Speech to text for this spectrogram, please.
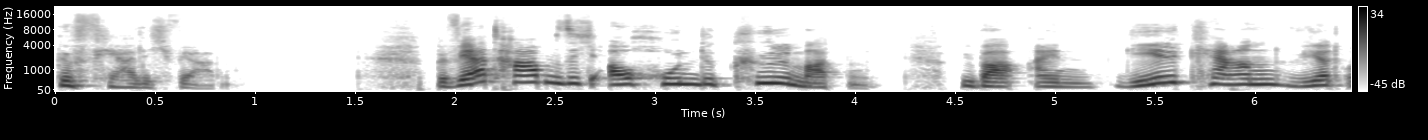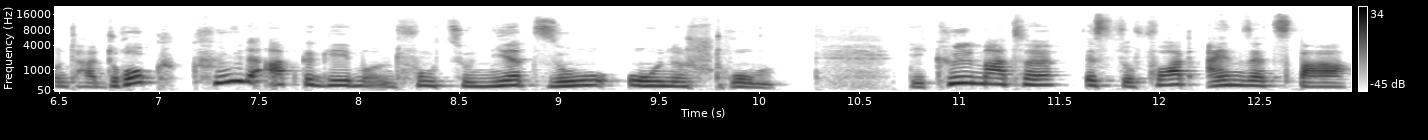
gefährlich werden. Bewährt haben sich auch Hundekühlmatten. Über einen Gelkern wird unter Druck Kühle abgegeben und funktioniert so ohne Strom. Die Kühlmatte ist sofort einsetzbar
